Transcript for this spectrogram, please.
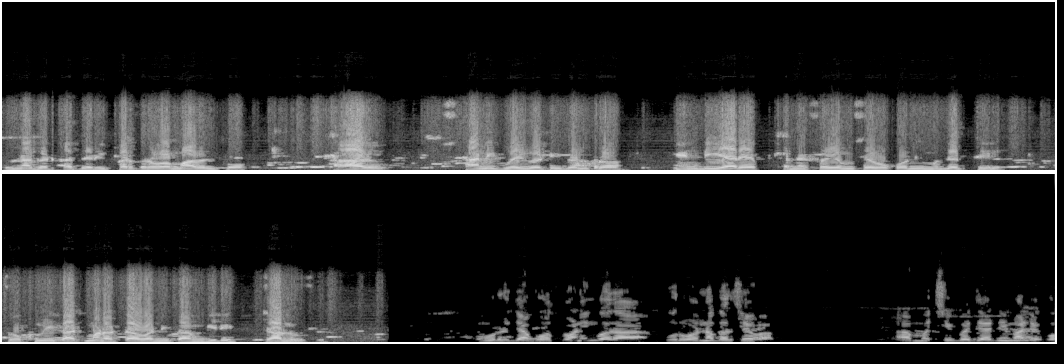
જુનાગઢ ખાતે રિફર કરવામાં આવેલ છે. હાલ સ્થાનિક વહીવટી તંત્ર, એનડીઆરએફ અને સ્વયંસેવકોની મદદથી જોખમી કાટમાળ હટાવવાની કામગીરી ચાલુ છે. હું રજા ગોસ્વાણી ગોરા પૂર્વ નગર સેવા આ મચ્છી બજારની માલિકો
